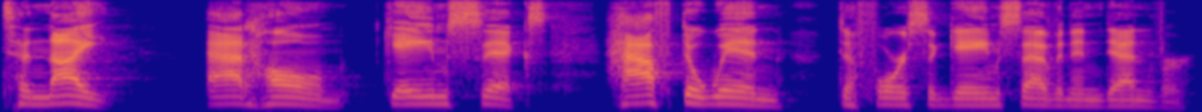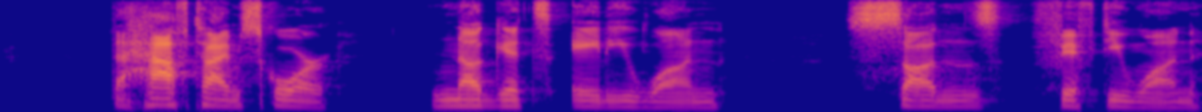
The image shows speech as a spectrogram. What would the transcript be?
tonight at home, game six, have to win to force a game seven in Denver. The halftime score Nuggets 81, Suns 51.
